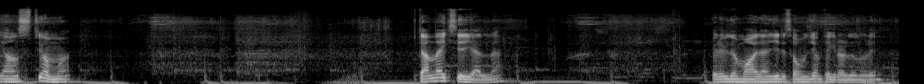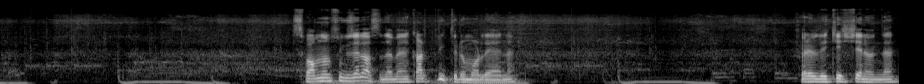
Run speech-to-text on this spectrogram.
yansıtıyor mu? Bir tane daha eksiğe geldi. Böyle bir de madenciyle savunacağım tekrardan oraya. Spamlaması güzel aslında. Ben kart biriktiriyorum orada yani. Şöyle bir de keşişen önden.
